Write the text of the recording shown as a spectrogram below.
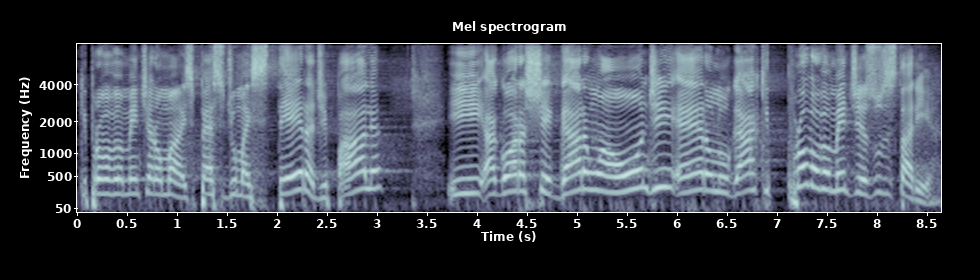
que provavelmente era uma espécie de uma esteira de palha, e agora chegaram aonde era o lugar que provavelmente Jesus estaria.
